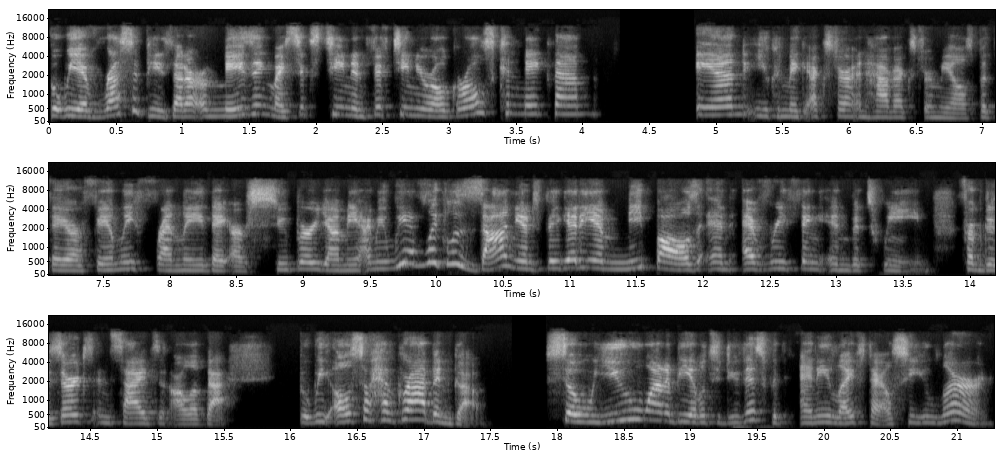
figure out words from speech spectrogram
But we have recipes that are amazing. My 16 and 15 year old girls can make them and you can make extra and have extra meals, but they are family friendly. They are super yummy. I mean, we have like lasagna and spaghetti and meatballs and everything in between from desserts and sides and all of that. But we also have grab and go. So you want to be able to do this with any lifestyle. So you learn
